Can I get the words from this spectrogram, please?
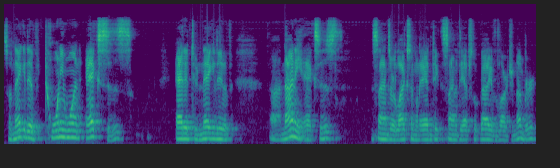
So negative 21x's added to negative, uh, 90x's, the signs are alike, so I'm going to add and take the sign of the absolute value of the larger number.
